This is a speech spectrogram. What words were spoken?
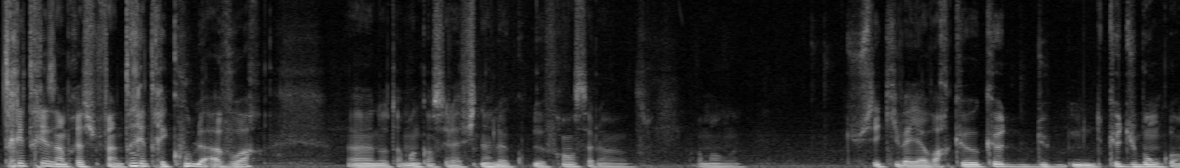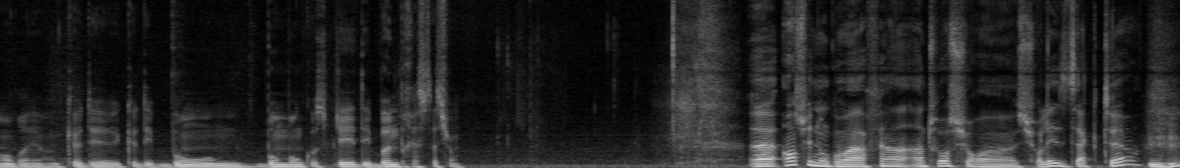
très très impressionnants, enfin très très cool à voir, euh, notamment quand c'est la finale de la Coupe de France, là, vraiment. Tu sais qu'il va y avoir que, que, du, que du bon, quoi, en vrai. hein, que des, que des bons, bons, bons cosplays, des bonnes prestations. Euh, ensuite, donc, on va faire un, un tour sur, euh, sur les acteurs. Mhm.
